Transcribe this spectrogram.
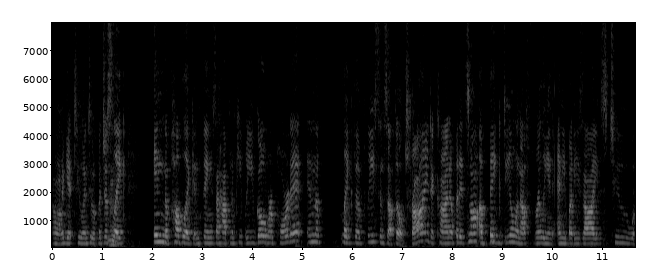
I don't want to get too into it, but Mm. just like in the public and things that happen to people, you go report it in the like the police and stuff. They'll try to kind of, but it's not a big deal enough really in anybody's eyes to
